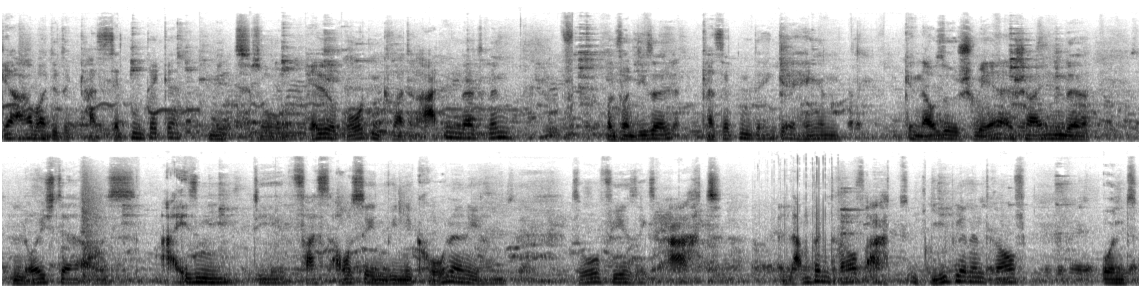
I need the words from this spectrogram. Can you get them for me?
gearbeitete Kassettendecke mit so hellroten Quadraten da drin. Und von dieser Kassettendecke hängen genauso schwer erscheinende Leuchter aus Eisen, die fast aussehen wie eine Krone. Die haben so vier, sechs, acht Lampen drauf, acht Glühbirnen drauf und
